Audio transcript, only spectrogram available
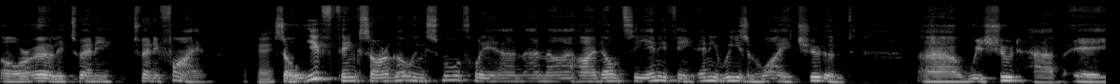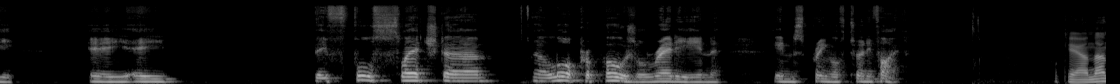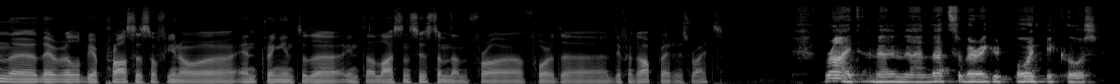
or early 2025. Okay. So if things are going smoothly and, and I, I don't see anything any reason why it shouldn't, uh, we should have a a a, a full-fledged uh, law proposal ready in in spring of 25. Okay, and then uh, there will be a process of you know uh, entering into the into the license system then for uh, for the different operators, right? Right, and, and, and that's a very good point because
